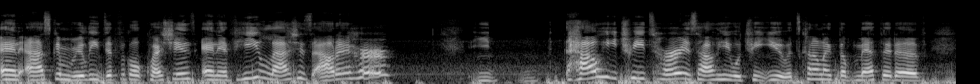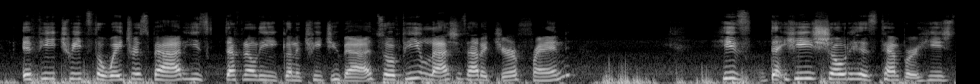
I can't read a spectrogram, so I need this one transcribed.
and ask him really difficult questions. And if he lashes out at her you, how he treats her is how he will treat you. It's kind of like the method of if he treats the waitress bad he's definitely going to treat you bad. So if he lashes out at your friend he's that he showed his temper. He's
